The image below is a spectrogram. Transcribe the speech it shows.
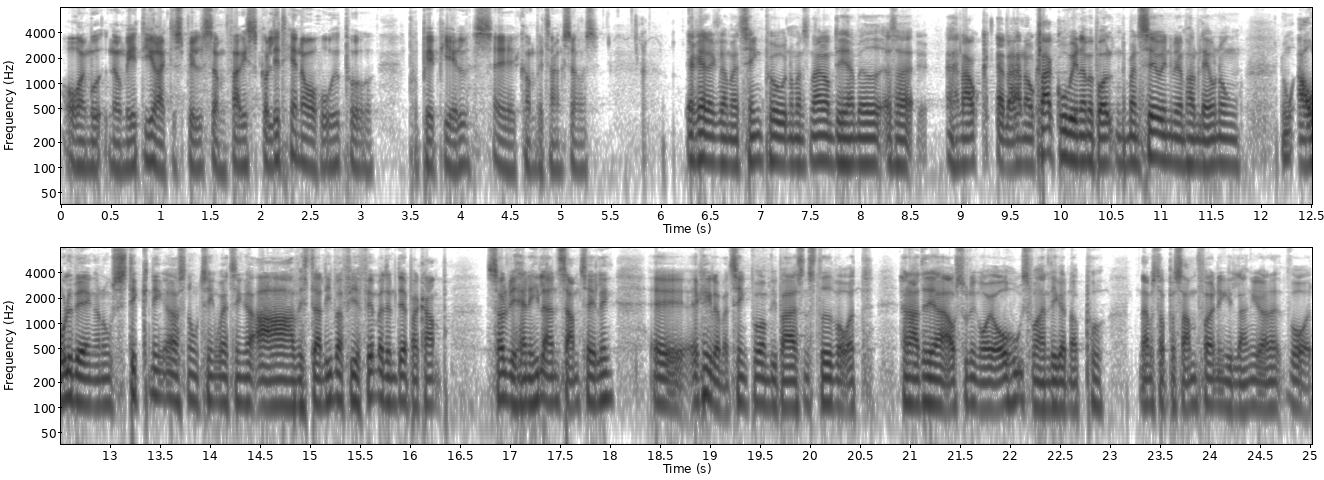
over imod noget mere direkte spil, som faktisk går lidt hen over hovedet på, på PPL's øh, kompetencer også. Jeg kan ikke lade mig at tænke på, når man snakker om det her med, altså, han har jo, han har jo klart gode venner med bolden. Man ser jo indimellem ham lave nogle, nogle afleveringer, nogle stikninger og sådan nogle ting, hvor jeg tænker, ah, hvis der lige var 4-5 af dem der per kamp, så ville vi have en helt anden samtale. Ikke? Øh, jeg kan ikke lade mig at tænke på, om vi bare er sådan et sted, hvor at han har det her afslutning over i Aarhus, hvor han ligger den op på, nærmest op på sammenføjning i lange hjørne, hvor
